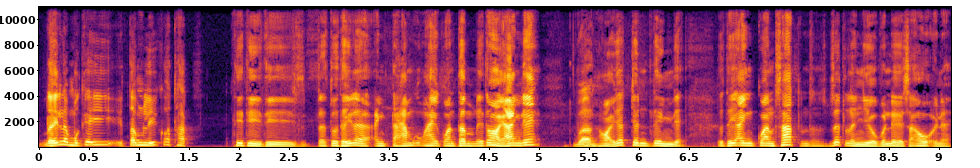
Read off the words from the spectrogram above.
đấy là một cái tâm lý có thật. Thế thì thì tôi thấy là anh tám cũng hay quan tâm. Đấy tôi hỏi anh đấy. Vâng. hỏi rất chân tình đấy. Tôi thấy anh quan sát rất là nhiều vấn đề xã hội này.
